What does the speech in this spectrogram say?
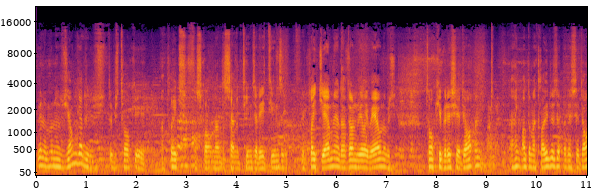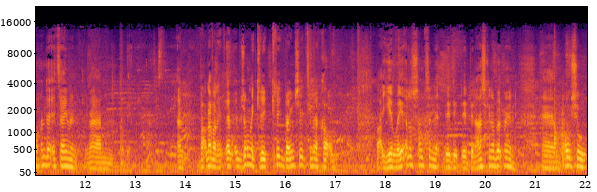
When, I, when I was younger, there was, there was. I played for Scotland under 17s or 18s. we played Germany and I'd done really well. And I was talking Borussia Dortmund. I think Murdo McLeod was at Borussia Dortmund at the time, and, um, and but I never. It, it, was only Craig, Craig Brown said to me a couple like a year later or something that they'd, they'd been asking about me. And, um, also,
